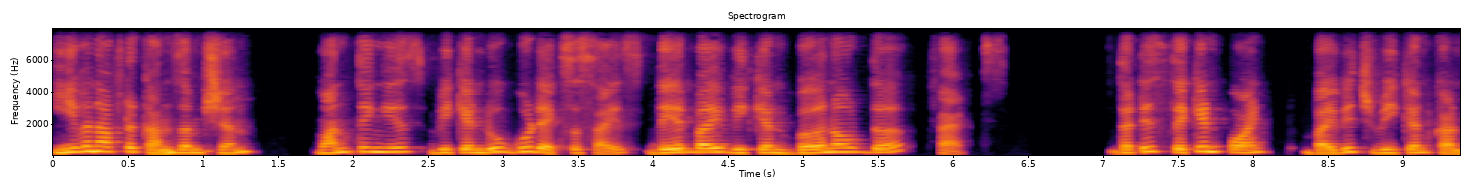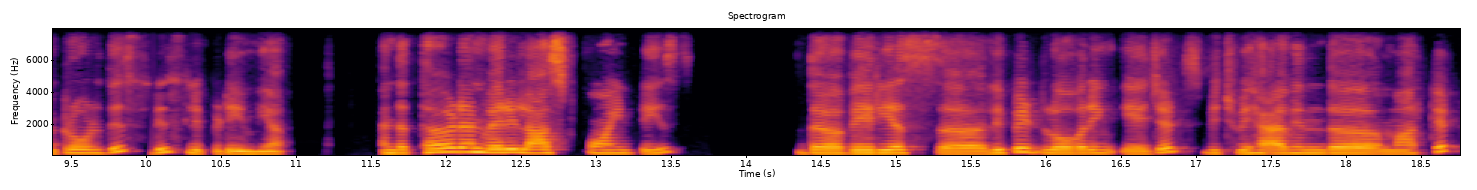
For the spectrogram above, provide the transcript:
even after consumption, one thing is we can do good exercise, thereby we can burn out the fats. That is second point by which we can control this dyslipidemia. And the third and very last point is the various uh, lipid lowering agents which we have in the market,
